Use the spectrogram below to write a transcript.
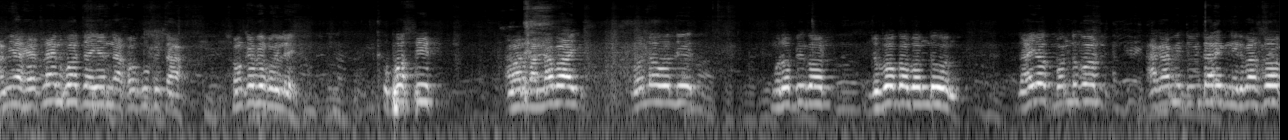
আমি আর হেডলাইন হওয়া যাই না কবিতা সংক্ষেপে কইলে। উপস্থিত আমার মান্না ভাই বন্ধা বন্ধু মুরব্বীগণ যুবক ও বন্ধুগণ যাই হোক বন্ধুগণ, আগামী দুই তারিখ নির্বাচন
